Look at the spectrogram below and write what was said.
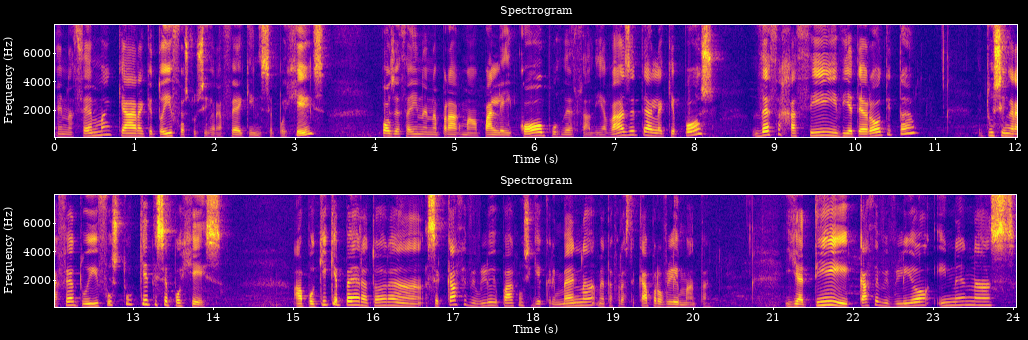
ένα θέμα και άρα και το ύφος του συγγραφέα εκείνης της εποχής, πώς δεν θα είναι ένα πράγμα παλαιικό που δεν θα διαβάζεται, αλλά και πώς δεν θα χαθεί η ιδιαιτερότητα του συγγραφέα του ύφους του και της εποχής. Από εκεί και πέρα τώρα σε κάθε βιβλίο υπάρχουν συγκεκριμένα μεταφραστικά προβλήματα. Γιατί κάθε βιβλίο είναι ένας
